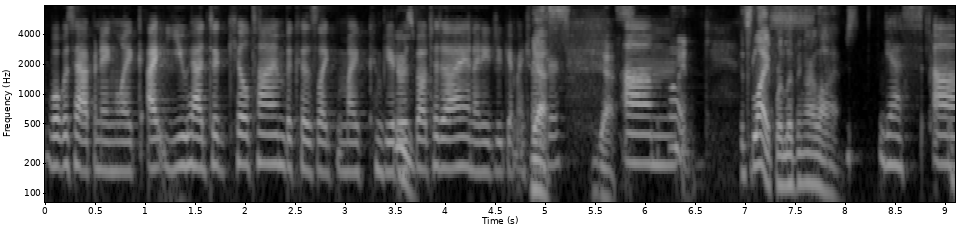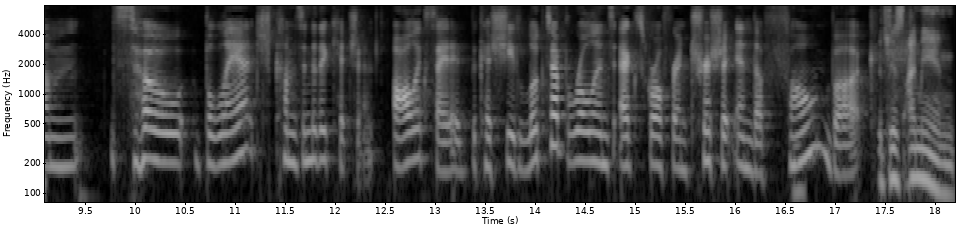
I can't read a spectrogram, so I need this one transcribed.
what was happening. Like I, you had to kill time because like my computer was about to die and I needed to get my charger. Yes. Yes. Um, Fine. It's life. We're living our lives. Yes. Um, so Blanche comes into the kitchen all excited because she looked up Roland's ex girlfriend Trisha in the phone book. Which is, I mean,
